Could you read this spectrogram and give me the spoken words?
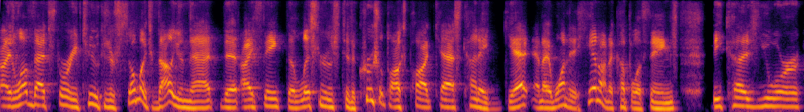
I love that story too because there's so much value in that that I think the listeners to the Crucial Talks podcast kind of get. And I wanted to hit on a couple of things because your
